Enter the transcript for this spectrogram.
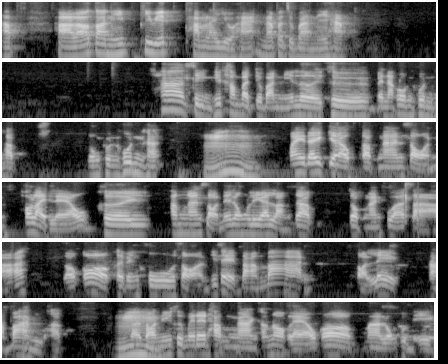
ครับ อ่า แล้วตอนนี้พี่วิทย์ทำอะไรอยู่ฮะ ณ ปัจจุบันนี้ครับ ถ้าสิ่งที่ทำปัจจุบันนี้เลยคือเป็นนักลงทุนครับ ลงทุนหุ้นครับอืม ไม่ได้เกี่ยวกับงานสอนเท่าไหร่แล้ว เคยทำงานสอนในโรงเรียนหลังจากจบงานครูอาสา แล้วก็เคยเป็นครูสอนพิเศษตามบ้าน สอนเลขตามบ้านอยู่ครับอืม แต่ตอนนี้คือไม่ได้ทำงานข้างนอกแล้วก็มาลงทุนเอง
